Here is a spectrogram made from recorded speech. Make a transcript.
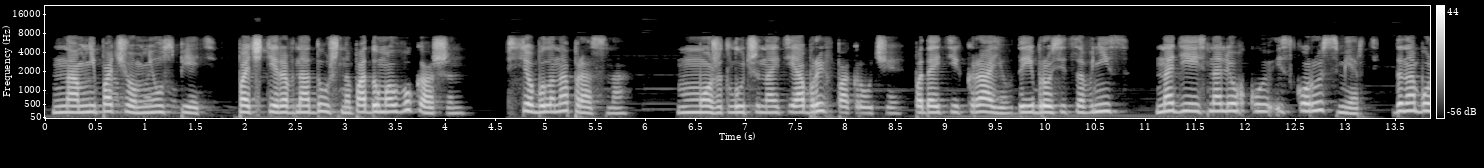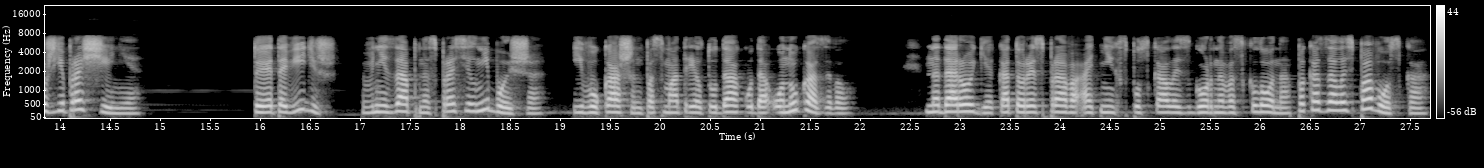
Нам ни почем не успеть, почти равнодушно подумал Вукашин. Все было напрасно. Может, лучше найти обрыв покруче, подойти к краю, да и броситься вниз, надеясь на легкую и скорую смерть, да на Божье прощение. «Ты это видишь?» — внезапно спросил Небойша. И Вукашин посмотрел туда, куда он указывал. На дороге, которая справа от них спускалась с горного склона, показалась повозка.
